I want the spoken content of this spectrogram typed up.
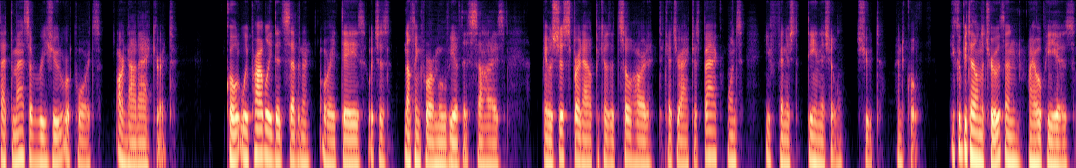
that the massive reshoot reports are not accurate. Quote, we probably did seven or eight days, which is nothing for a movie of this size. It was just spread out because it's so hard to get your actors back once you've finished the initial shoot, end quote. You could be telling the truth, and I hope he is,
